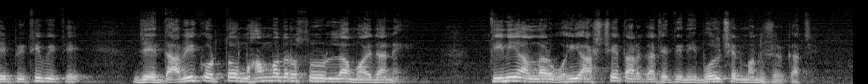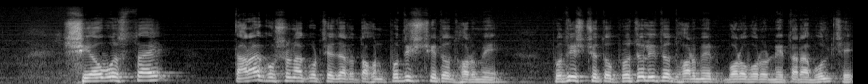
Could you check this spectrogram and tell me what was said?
এই পৃথিবীতে যে দাবি করত মোহাম্মদ রসুল্লাহ ময়দানে, তিনি আল্লাহর ওহি আসছে, তার কাছে তিনি বলছেন মানুষের কাছে। সে অবস্থায় তারা ঘোষণা করছে যারা তখন প্রতিষ্ঠিত ধর্মে, প্রতিষ্ঠিত প্রচলিত ধর্মের বড় বড় নেতারা বলছে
